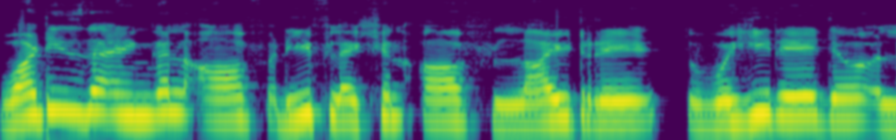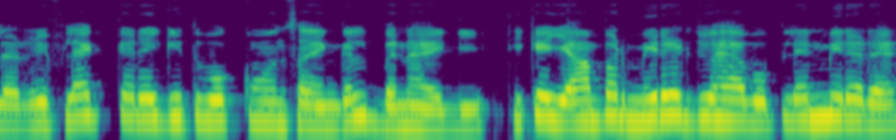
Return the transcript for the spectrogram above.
What is the angle of reflection of light ray तो वही रे जो रिफ्लेक्ट करेगी तो वो कौन सा एंगल बनाएगी? ठीक है? यहाँ पर मिरर जो है, वो प्लेन मिरर है।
